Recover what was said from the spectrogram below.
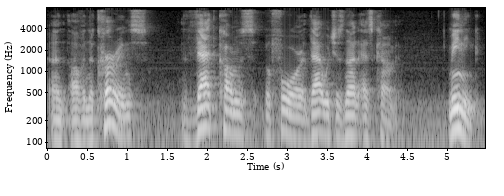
uh, of an occurrence, that comes before that which is not as common. Meaning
